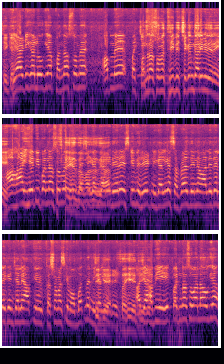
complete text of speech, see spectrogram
ठीक है। ये आर्टिकल हो गया पंद्रह सौ में अब मैं पच्चीस पंद्रह सौ में थ्री पीस चिकन चिकनकारी भी दे रही है। हाँ हाँ ये भी पंद्रह सौ में सही है, three piece ज़बरदस्त चिकन यार। दे रहे हैं। इसके भी रेट निकल गए सरप्राइज़ देने वाले थे लेकिन चले आपके कस्टमर्स की मोहब्बत में निकल गए रेट सही है, अच्छा अभी एक पंद्रह सौ वाला हो गया।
